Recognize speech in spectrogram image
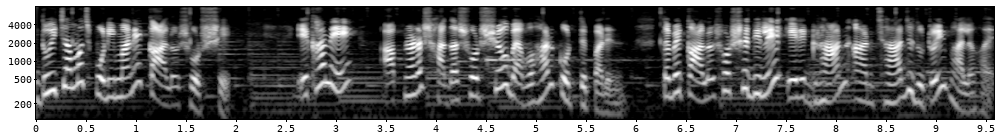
দুই চামচ পরিমাণে কালো সর্ষে। এখানে আপনারা সাদা সর্ষেও ব্যবহার করতে পারেন, তবে কালো সর্ষে দিলে এর ঘ্রাণ আর ঝাঁঝ দুটোই ভালো হয়।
